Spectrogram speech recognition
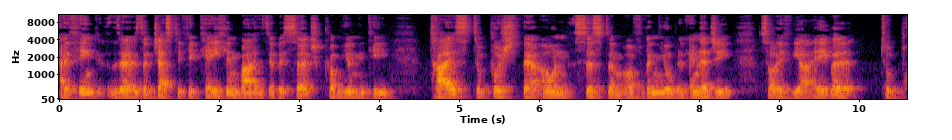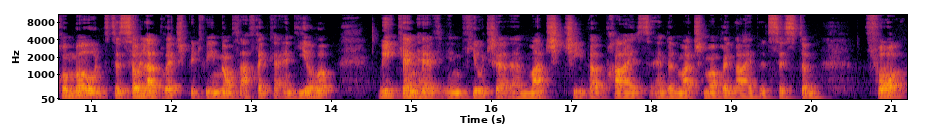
I think there is a justification why the research community tries to push their own system of renewable energy. So if we are able to promote the solar bridge between North Africa and Europe, we can have in future a much cheaper price and a much more reliable system for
